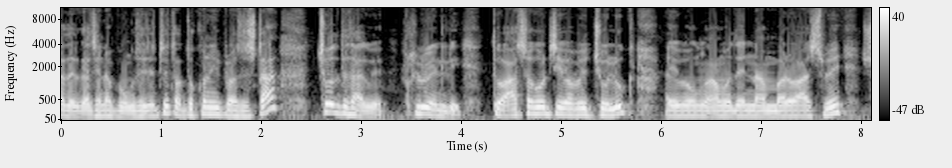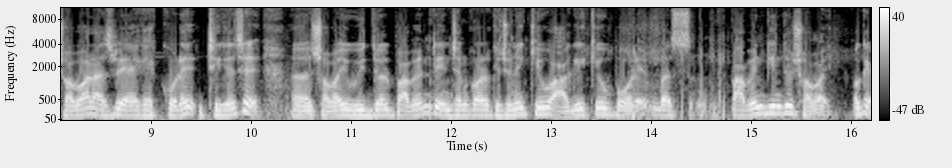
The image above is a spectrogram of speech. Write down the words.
তাদের কাছে না পৌঁছে যাচ্ছে। ততক্ষণ এই প্রসেসটা চলতে থাকবে ফ্লুয়েন্টলি তো আশা করছি এভাবে চলুক এবং আমাদের নাম্বারও আসবে, সবার আসবে এক এক করে, ঠিক আছে? সবাই উইথড্রল পাবেন টেনশন করার কিছু নেই, কেউ আগে, কেউ পরে বাস পাবেন কিন্তু সবাই ওকে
